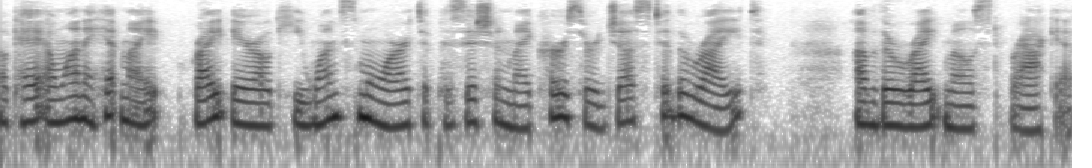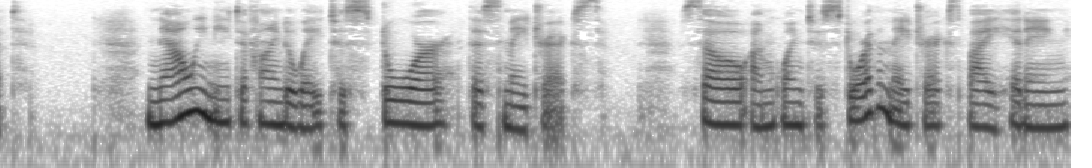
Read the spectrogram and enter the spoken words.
Okay, I want to hit my right arrow key once more to position my cursor just to the right of the rightmost bracket. Now we need to find a way to store this matrix. So I'm going to store the matrix by hitting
